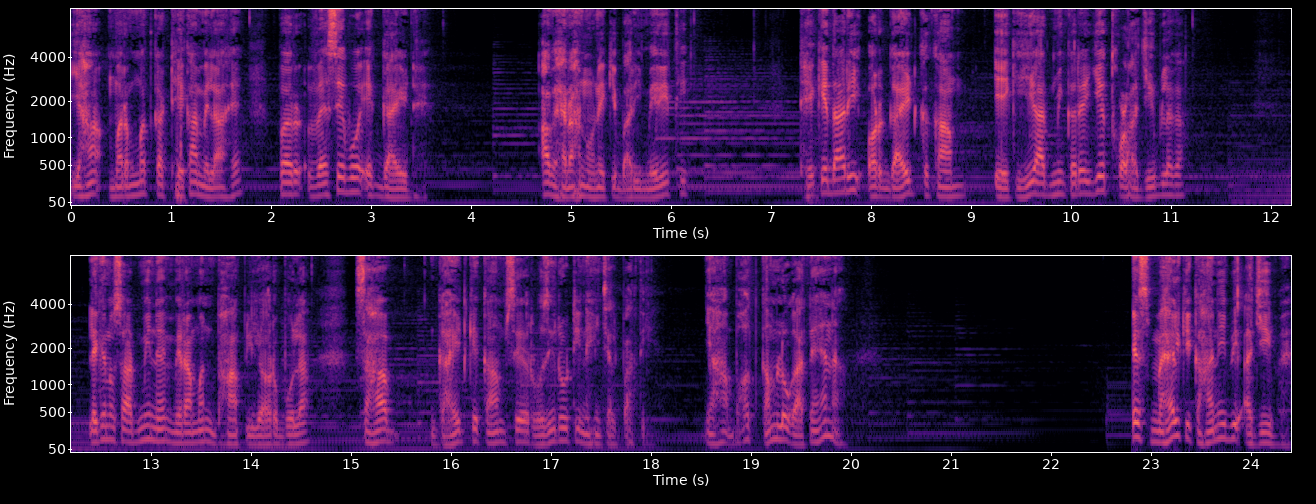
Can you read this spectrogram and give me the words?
यहाँ मरम्मत का ठेका मिला है, पर वैसे वो एक गाइड है। अब हैरान होने की बारी मेरी थी। ठेकेदारी और गाइड का काम एक ही आदमी करे, ये थोड़ा अजीब लगा। लेकिन उस आदमी ने मेरा मन भाप लिया और बोला, साहब गाइड के काम से रोजी रोटी नहीं चल पाती। यहाँ बहुत कम लोग आते हैं ना? इस महल की कहानी भी अजीब है।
